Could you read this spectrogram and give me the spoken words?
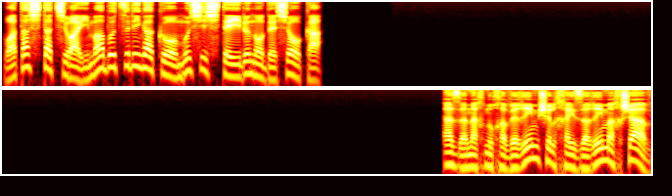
私たちは今物理学を無視しているのでしょうか אז אנחנו חברים של חייזרים עכשיו.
